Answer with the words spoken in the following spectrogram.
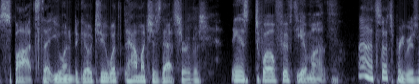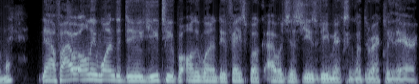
spots that you wanted to go to. What? How much is that service? I think it's twelve fifty a month. Oh, that's that's pretty reasonable. Now, if I only wanted to do YouTube or only wanted to do Facebook, I would just use vMix and go directly there.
